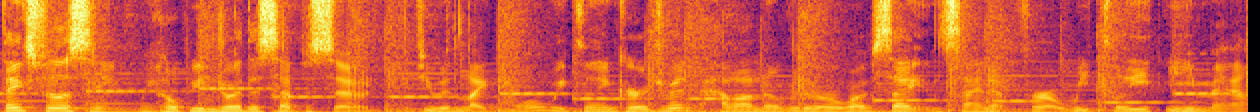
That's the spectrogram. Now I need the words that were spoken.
Thanks for listening. We hope you enjoyed this episode. If you would like more weekly encouragement, head on over to our website and sign up for a weekly email.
